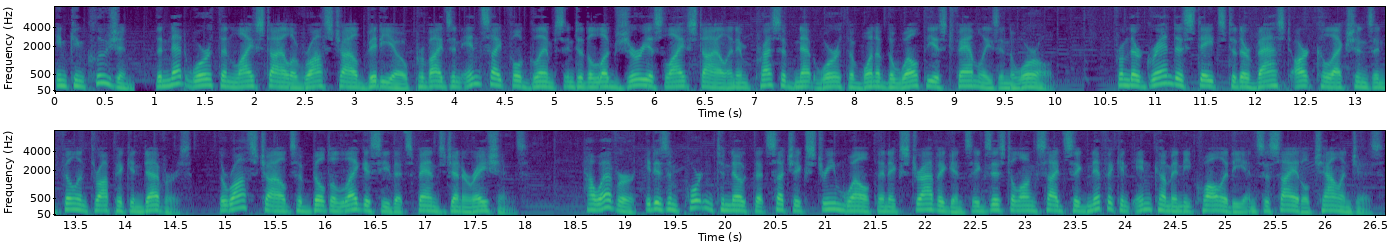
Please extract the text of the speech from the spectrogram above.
In conclusion, the net worth and lifestyle of Rothschild video provides an insightful glimpse into the luxurious lifestyle and impressive net worth of one of the wealthiest families in the world. From their grand estates to their vast art collections and philanthropic endeavors, the Rothschilds have built a legacy that spans generations. However, it is important to note that such extreme wealth and extravagance exist alongside significant income inequality and societal challenges.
